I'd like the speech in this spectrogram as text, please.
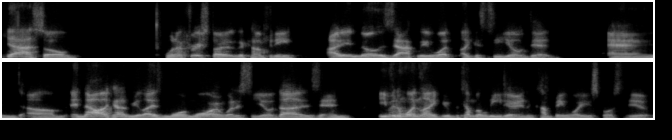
Yeah. So, when I first started the company, I didn't know exactly what like a CEO did, and um, and now I kind of realize more and more what a CEO does, and even when like you become a leader in a company, what you're supposed to do,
